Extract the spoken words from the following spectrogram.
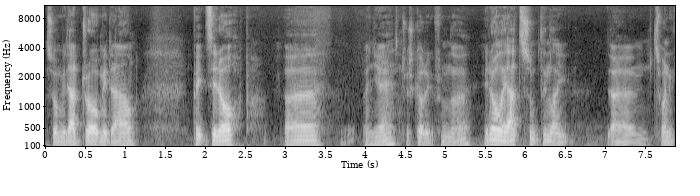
so my dad drove me down, picked it up, uh, and yeah, just got it from there. It only had something like um, 20,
